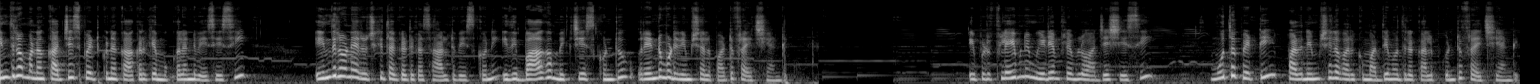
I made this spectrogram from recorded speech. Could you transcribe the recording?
ఇందులో మనం కట్ చేసి పెట్టుకున్న కాకరకాయ ముక్కలను వేసేసి ఇందులోనే రుచికి తగ్గట్టుగా సాల్ట్ వేసుకొని ఇది బాగా మిక్స్ చేసుకుంటూ రెండు మూడు నిమిషాల పాటు ఫ్రై చేయండి. ఇప్పుడు ఫ్లేమ్ని మీడియం ఫ్లేమ్లో అడ్జస్ట్ చేసి మూత పెట్టి పది నిమిషాల వరకు మధ్య మధ్యలో కలుపుకుంటూ ఫ్రై చేయండి.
